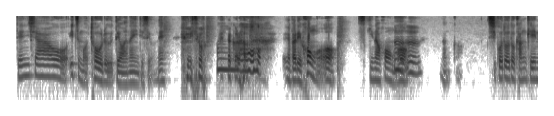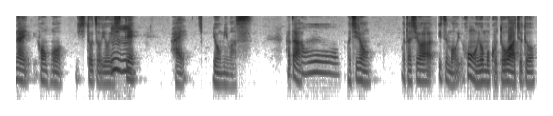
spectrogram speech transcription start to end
電車をいつも通るではないんですよね。いつもだからやっぱり本を、好きな本うんを、うん。なんか、仕事と関係ない本を一つを用意して、うんうはい、読みます。ただ、もちろん、私はいつも本を読むことはちょっと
